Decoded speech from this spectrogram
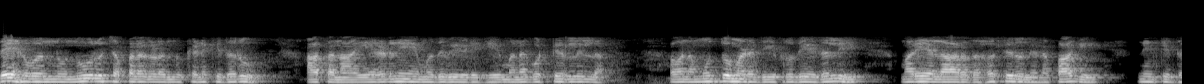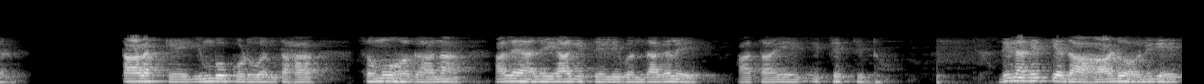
ದೇಹವನ್ನು ನೂರು ಚಪಲಗಳನ್ನು ಕೆಣಕಿದರೂ ಆತನ ಎರಡನೆಯ ಮದುವೆಯಡೆಗೆ ಮನಗೊಟ್ಟಿರಲಿಲ್ಲ. ಅವನ ಮುದ್ದು ಮಡದಿ ಹೃದಯದಲ್ಲಿ ಮರೆಯಲಾರದ ಹಸಿರು ನೆನಪಾಗಿ ನಿಂತಿದ್ದಳು. ತಾಳಕ್ಕೆ ಇಂಬು ಕೊಡುವಂತಹ ಸಮೂಹಗಾನ ಅಲೆ ಅಲೆಯಾಗಿ ತೇಲಿ ಬಂದಾಗಲೇ ಆತ ಎಚ್ಚೆತ್ತಿದ್ದು. ದಿನನಿತ್ಯದ ಹಾಡು ಅವನಿಗೆ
